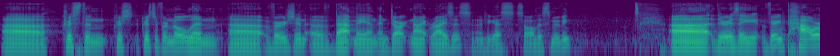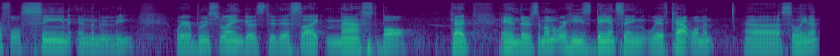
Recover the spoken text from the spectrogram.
uh, Kristen, Chris, Christopher Nolan uh, version of Batman and Dark Knight Rises, I don't know if you guys saw this movie. uh, there is a very powerful scene in the movie where Bruce Wayne goes to this like masked ball. Okay, and there's a moment where he's dancing with Catwoman, uh, Selina,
